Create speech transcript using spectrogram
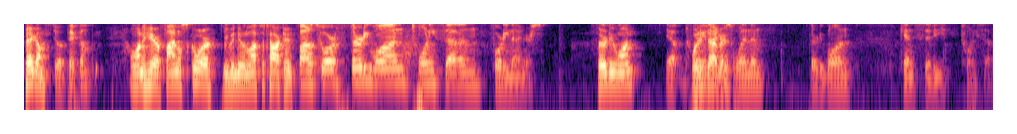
pick 'em. Let's do a pick 'em. I want to hear a final score. You've been doing lots of talking. Final score 31 27 49ers. 31. Yep. 27. 49ers winning 31. Kansas City 27.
